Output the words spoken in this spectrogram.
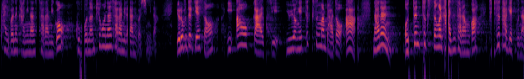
8번은 강인한 사람이고 9번은 평온한 사람이라는 것입니다. 여러분들께서 이 아홉 가지 유형의 특성만 봐도 아 나는 어떤 특성을 가진 사람과 비슷하겠구나.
